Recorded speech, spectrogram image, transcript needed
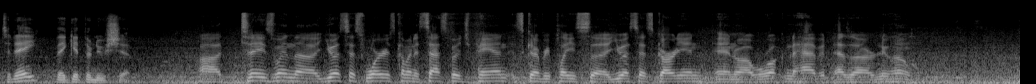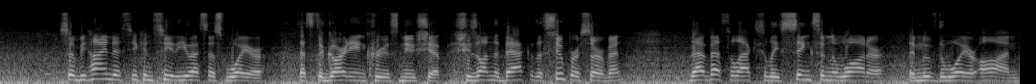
Today, they get their new ship. Uh, today's when the USS Warrior is coming to Sasebo, Japan. It's going to replace uh, USS Guardian, and uh, we're welcome to have it as our new home. So behind us you can see the USS Warrior. That's the Guardian crew's new ship. She's on the back of the Super Servant. That vessel actually sinks in the water. They move the Warrior on.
